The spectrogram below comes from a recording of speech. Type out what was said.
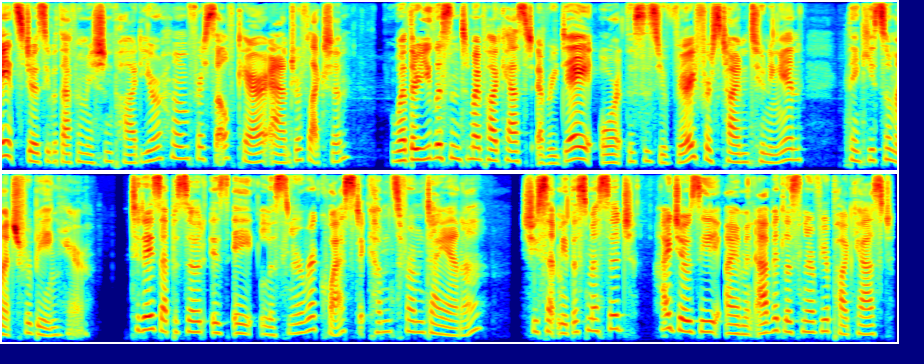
Hey, it's Josie with Affirmation Pod, your home for self care and reflection. Whether you listen to my podcast every day or this is your very first time tuning in, thank you so much for being here. Today's episode is a listener request. It comes from Diana. She sent me this message Hi, Josie. I am an avid listener of your podcast.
